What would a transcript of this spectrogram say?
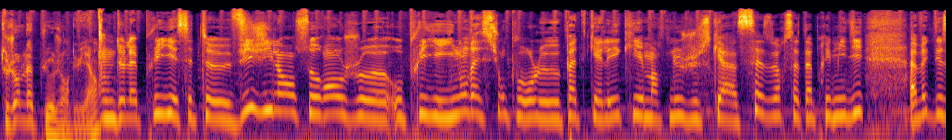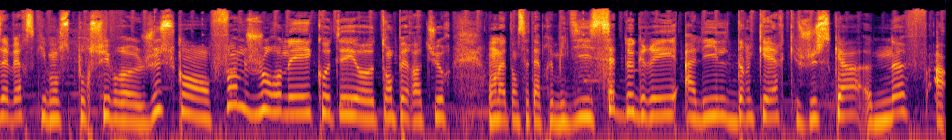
Toujours de la pluie aujourd'hui. Hein. De la pluie et cette vigilance orange euh, aux pluies et inondations pour le Pas-de-Calais qui est maintenue jusqu'à 16h cet après-midi avec des averses qui vont se poursuivre jusqu'en fin de journée. Côté euh, température, on attend cet après-midi 7 degrés à Lille, Dunkerque, jusqu'à 9 à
